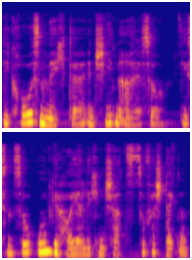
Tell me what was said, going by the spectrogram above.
Die großen Mächte entschieden also, diesen so ungeheuerlichen Schatz zu verstecken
